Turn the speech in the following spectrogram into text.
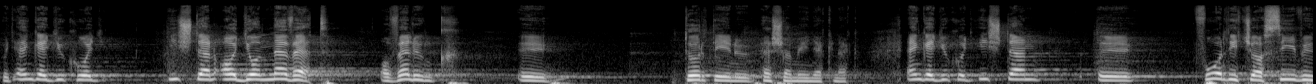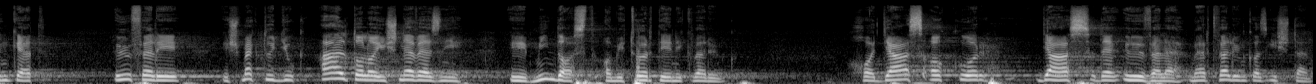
hogy engedjük, hogy Isten adjon nevet a velünk történő eseményeknek. Engedjük, hogy Isten fordítsa a szívünket ő felé, és meg tudjuk általa is nevezni mindazt, ami történik velünk. Ha gyász, akkor gyász, de ő vele, mert velünk az Isten.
